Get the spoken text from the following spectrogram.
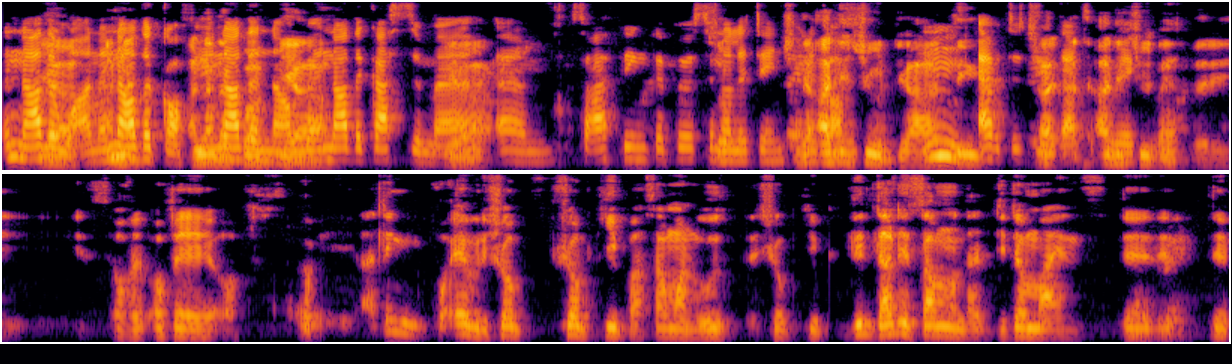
another yeah, one, another coffee, another, another number, yeah. another customer. Yeah. Um, so I think the personal so attention, the attitude, yeah, I mm, think attitude, that's attitude is very, it's of a, of a, of, I think for every shop shopkeeper, someone who's the shopkeeper, that is someone that determines the the, the,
